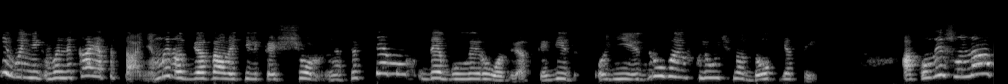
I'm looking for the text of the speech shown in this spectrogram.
І виникає питання. Ми розв'язали тільки що систему, де були розв'язки від однієї другої включно до п'яти. А коли ж у нас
